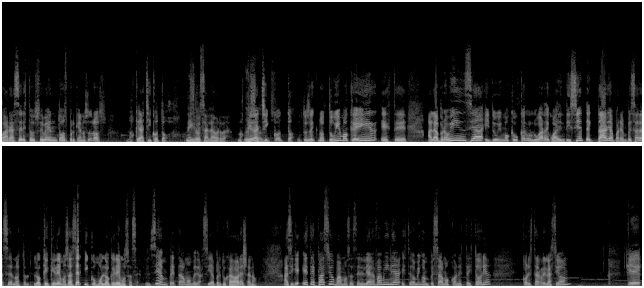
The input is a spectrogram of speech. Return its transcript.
para hacer estos eventos, porque a nosotros nos queda chico todo, negro, Exacto. esa es la verdad, nos queda chico todo. Entonces nos tuvimos que ir este, a la provincia y tuvimos que buscar un lugar de 47 hectáreas para empezar a hacer nuestro, lo que queremos hacer y como lo queremos hacer. Sí. Siempre estábamos medio así, apertujados, ahora ya no. Así que este espacio vamos a hacer el Día de la Familia, este domingo empezamos con esta historia, con esta relación que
